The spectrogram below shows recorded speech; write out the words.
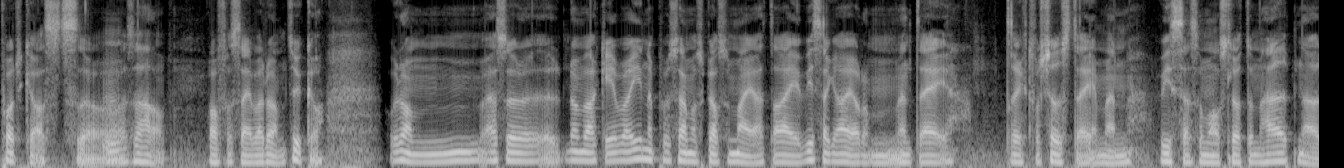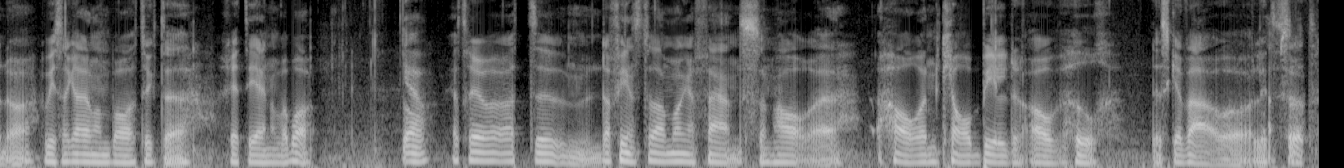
podcasts och Mm. så här. Bara för att se vad de tycker. Och de, alltså, de verkar ju vara inne på samma spår som mig. Att det är vissa grejer de inte är direkt förtjusta i. Men vissa som har slått dem häpnad. Och vissa grejer de bara tyckte rätt igenom var bra. Ja, Jag tror att uh, det finns tyvärr många fans som har, eh, har en klar bild av hur det ska vara och lite absolut.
